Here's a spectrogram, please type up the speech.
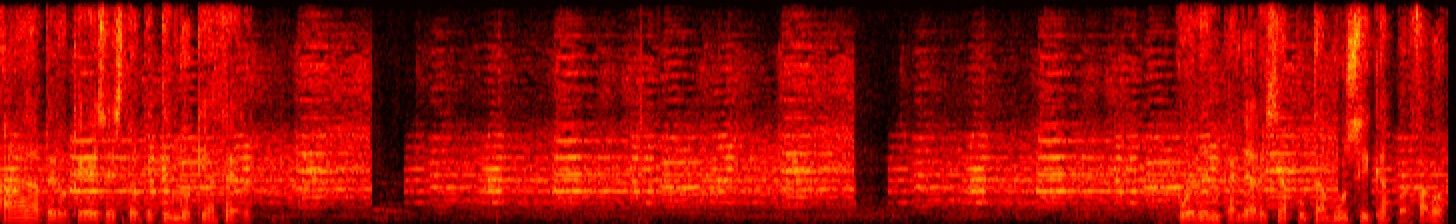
Ah, pero ¿qué es esto que tengo que hacer? ¿Pueden callar esa puta música por favor?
